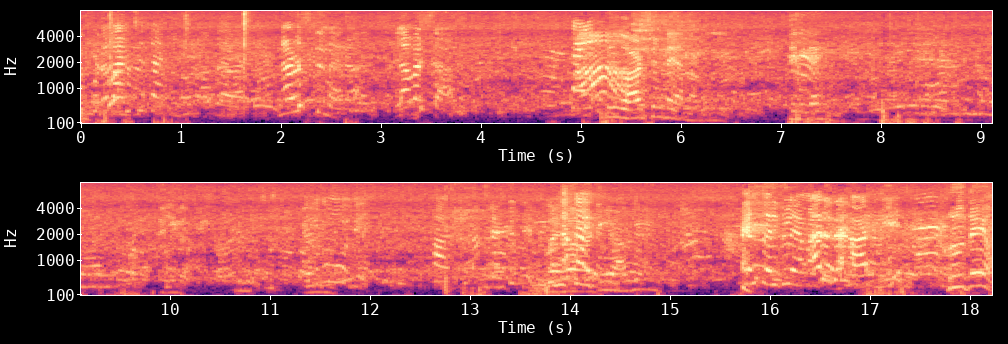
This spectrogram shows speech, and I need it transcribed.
ఇప్పుడు పంచుతాను నడుస్తున్నారా? లవర్సా అన్న తెలుగు హృదయం.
